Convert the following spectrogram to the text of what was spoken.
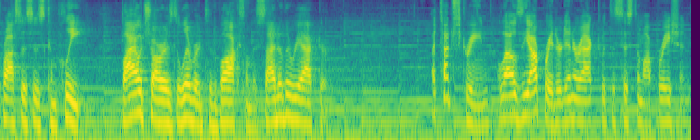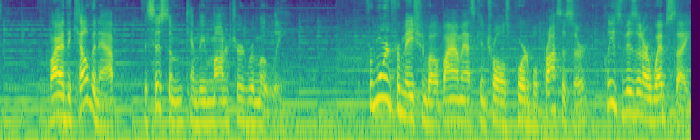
process is complete, biochar is delivered to the box on the side of the reactor. A touchscreen allows the operator to interact with the system operation. Via the Kelvin app, the system can be monitored remotely. For more information about Biomass Control's portable processor, please visit our website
